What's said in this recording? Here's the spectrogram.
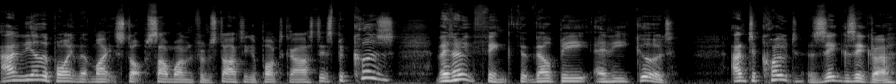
And the other point that might stop someone from starting a podcast is because they don't think that they'll be any good. And to quote Zig Ziglar,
